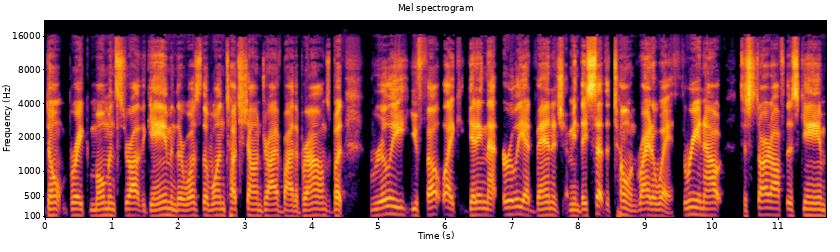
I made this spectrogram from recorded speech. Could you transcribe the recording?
don't break moments throughout the game, and there was the one touchdown drive by the Browns, but really, you felt like getting that early advantage. I mean, they set the tone right away, three and out to start off this game.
